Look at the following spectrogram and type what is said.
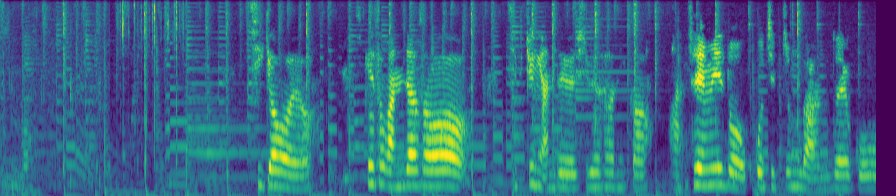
쓴다. 지겨워요. 계속 앉아서 집중이 안 돼요, 집에서 하니까. 아, 재미도 없고 집중도 안 되고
